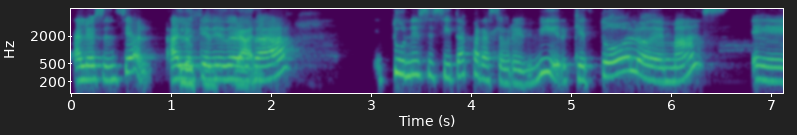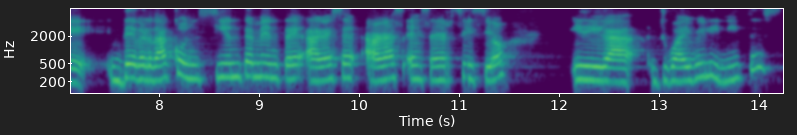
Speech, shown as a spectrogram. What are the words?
A lo esencial, a lo, que de verdad tú necesitas para sobrevivir, que todo lo demás eh, de verdad conscientemente hagas ese, hagas ese ejercicio y diga, ¿do I really need this?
